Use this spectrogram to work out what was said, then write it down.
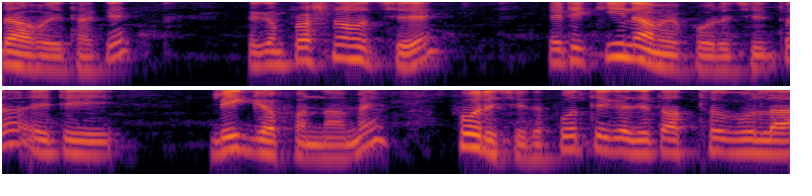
দেওয়া হয়ে থাকে। এখন প্রশ্ন হচ্ছে, এটি কি নামে পরিচিত? এটি বিজ্ঞাপন নামে পরিচিত। পত্রিকা যে তথ্যগুলা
